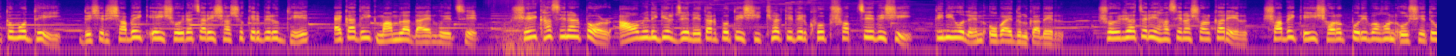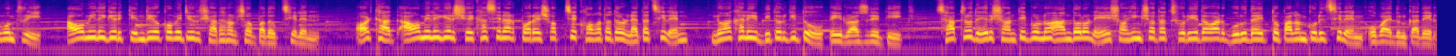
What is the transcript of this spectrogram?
ইতোমধ্যেই দেশের সাবেক এই স্বৈরাচারী শাসকের বিরুদ্ধে একাধিক মামলা দায়ের হয়েছে। শেখ হাসিনার পর আওয়ামী লীগের যে নেতার প্রতি শিক্ষার্থীদের ক্ষোভ সবচেয়ে বেশি, তিনি হলেন ওবায়দুল কাদের। স্বৈরাচারী হাসিনা সরকারের সাবেক এই সড়ক পরিবহন ও সেতুমন্ত্রী আওয়ামী লীগের কেন্দ্রীয় কমিটির সাধারণ সম্পাদক ছিলেন। অর্থাৎ আওয়ামী লীগের শেখ হাসিনার পরে সবচেয়ে ক্ষমতাধর নেতা ছিলেন নোয়াখালীর বিতর্কিত এই রাজনীতিক। ছাত্রদের শান্তিপূর্ণ আন্দোলনে সহিংসতা ছড়িয়ে দেওয়ার গুরুদায়িত্ব পালন করেছিলেন ওবায়দুল কাদের।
